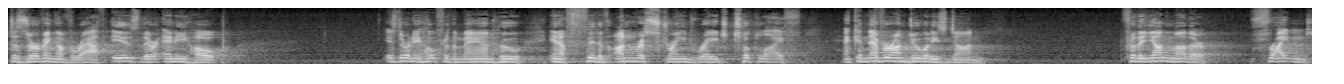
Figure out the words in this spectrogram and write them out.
deserving of wrath. Is there any hope? Is there any hope for the man who, in a fit of unrestrained rage, took life and can never undo what he's done? For the young mother, frightened,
